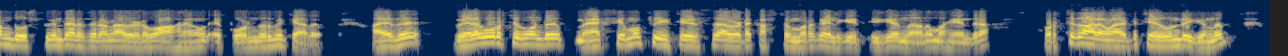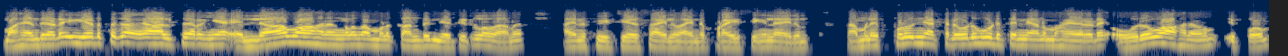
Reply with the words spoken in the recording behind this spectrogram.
സന്തോഷിപ്പിക്കുന്ന തരത്തിലാണ് അവരുടെ വാഹനങ്ങൾ എപ്പോഴും നിർമ്മിക്കാറ്. അതായത് വില കുറച്ചുകൊണ്ട് മാക്സിമം ഫീച്ചേഴ്സ് അവരുടെ കസ്റ്റമർ കയ്യിലേക്ക് എത്തിക്കുക എന്നാണ് മഹേന്ദ്ര കുറച്ച് കാലങ്ങളായിട്ട് ചെയ്തുകൊണ്ടിരിക്കുന്നത്. മഹേന്ദ്രയുടെ ഈ അടുത്ത കാലത്ത് ഇറങ്ങിയ എല്ലാ വാഹനങ്ങളും നമ്മൾ കണ്ട് ഞെട്ടിയിട്ടുള്ളതാണ്. അതിന്റെ ഫീച്ചേഴ്സ് ആയാലും അതിന്റെ പ്രൈസിങ്ങിലായാലും നമ്മൾ എപ്പോഴും ഞെട്ടലോട് കൂടി തന്നെയാണ് മഹേന്ദ്രയുടെ ഓരോ വാഹനങ്ങളും ഇപ്പോഴും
